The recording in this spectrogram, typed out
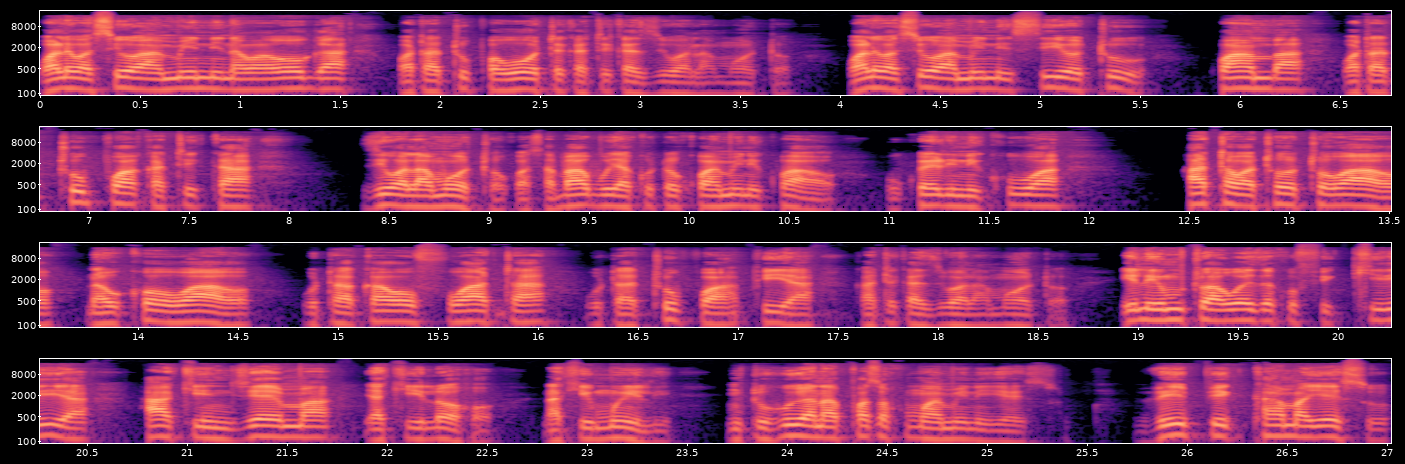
Wale wasioamini na waoga watatupwa wote katika ziwa la moto. Wale wasioamini siyo tu kwamba watatupwa katika ziwa la moto kwa sababu ya kutokuamini kwao. Ukweli ni kuwa hata watoto wao na ukoo wao utakaofuata utatupwa pia katika ziwa la moto. Ili mtu aweze kufikiria haki njema ya kiroho na kimwili mtu huyo anapaswa kumwamini yesu. Vipi kama yesu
